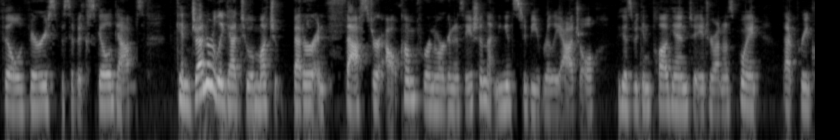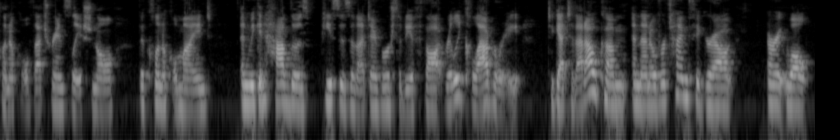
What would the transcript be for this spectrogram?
fill very specific skill gaps can generally get to a much better and faster outcome for an organization that needs to be really agile because we can plug into Adriana's point that preclinical, that translational, the clinical mind, and we can have those pieces of that diversity of thought really collaborate to get to that outcome. And then over time, figure out, all right, well,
